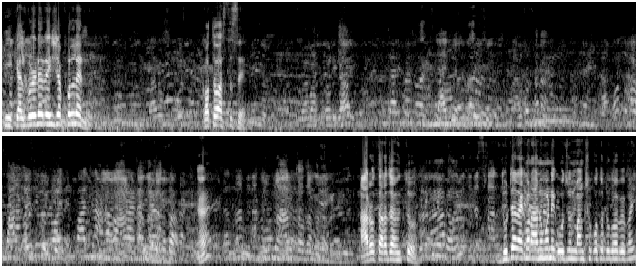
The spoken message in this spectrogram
কি ক্যালকুলেটারে হিসাব করলেন? কত আসতেছে? হ্যাঁ? আরও তারা যা হইতো? দুটার এখন আনুমানিক ওজন মাংস কতটুকু হবে ভাই?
